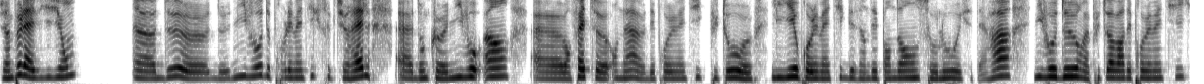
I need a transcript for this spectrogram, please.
j'ai un peu la vision euh, de, euh, de niveau de problématiques structurelles. Euh, donc niveau 1, en fait, on a des problématiques plutôt liées aux problématiques des indépendants, solo, etc. Niveau 2, on va plutôt avoir des problématiques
